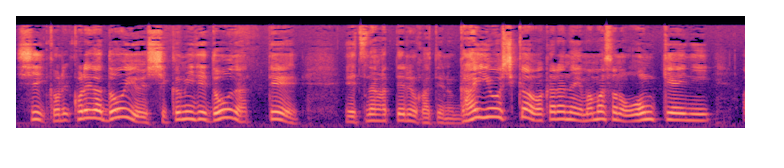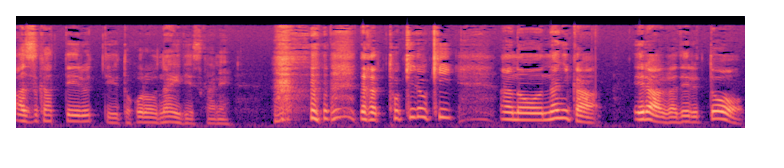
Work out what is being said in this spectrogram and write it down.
しこれこれがどういう仕組みでどうなってつながってるのかっていうの概要しか分からないままその恩恵に預かっているっていうところないですかね。だから時々あの何かエラーが出ると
